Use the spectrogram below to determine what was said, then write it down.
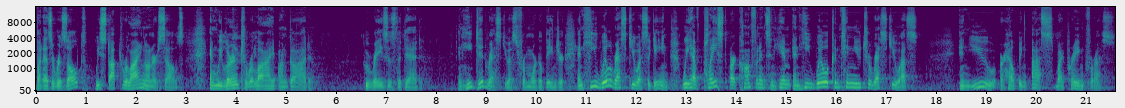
But as a result, we stopped relying on ourselves and we learned to rely on God who raises the dead. And He did rescue us from mortal danger, and He will rescue us again. We have placed our confidence in Him, and He will continue to rescue us. And you are helping us by praying for us.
